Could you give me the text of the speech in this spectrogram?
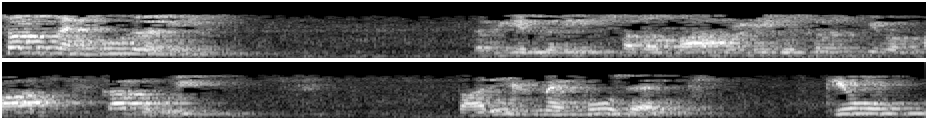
سب محفوظ رکھی نبی کریم صلی اللہ علیہ وسلم کی وفات کب ہوئی؟ تاریخ محفوظ ہے۔ کیوں؟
